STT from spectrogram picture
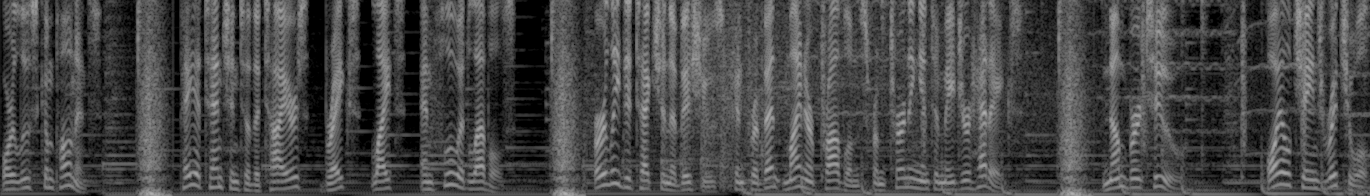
or loose components. Pay attention to the tires, brakes, lights, and fluid levels. Early detection of issues can prevent minor problems from turning into major headaches. Number 2. Oil change ritual,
